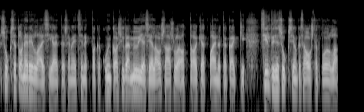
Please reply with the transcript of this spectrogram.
sukset on erilaisia, että jos sä menet sinne vaikka kuinka olisi hyvä myyjä siellä osaa sulle ottaa oikeat painot ja kaikki, silti se suksi, jonka sä ostat, voi olla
